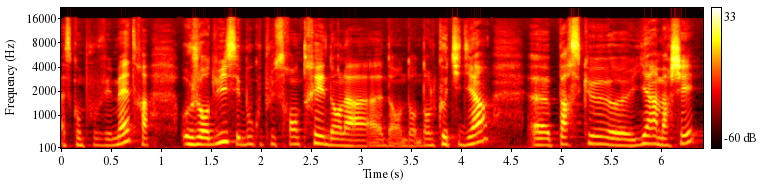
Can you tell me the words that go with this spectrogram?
à ce qu'on pouvait mettre. Aujourd'hui, c'est beaucoup plus rentré dans la dans, dans, le quotidien parce que il y a un marché.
